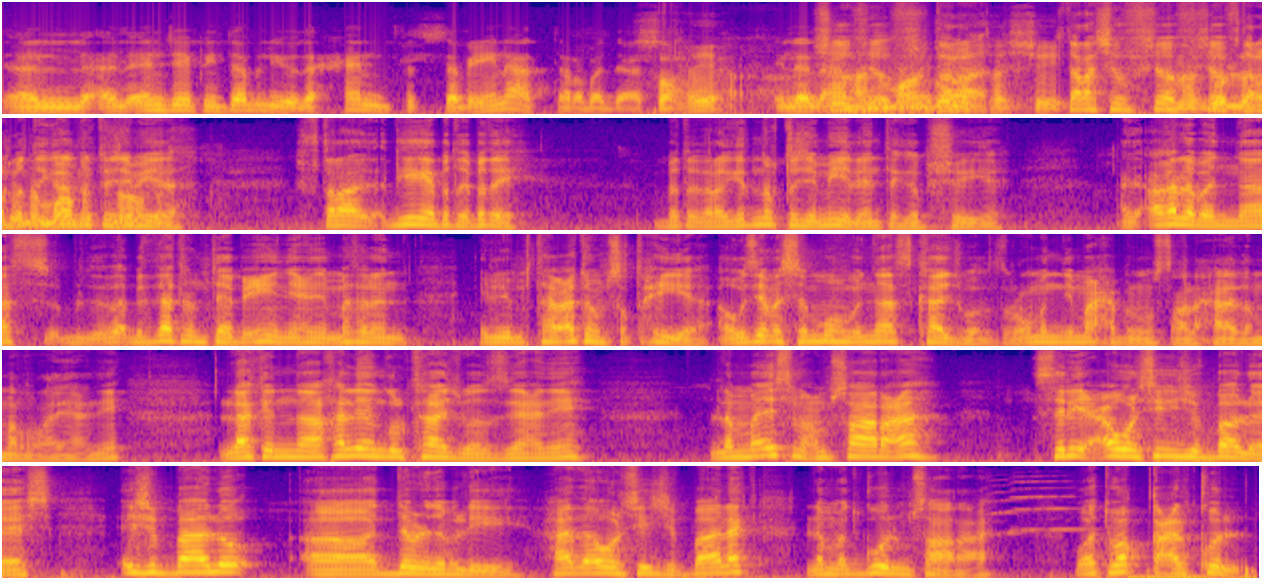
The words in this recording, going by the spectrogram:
ال NJPW دحين في السبعينات ترى بدأت صحيح إلى الآن شوف شوف ترى لك هالشيء. ترى شوف شوف شوف ترى ما قال نقطة بتنافس. جميلة شوف ترى دقيقة بطي بطي بطي ترى قلت نقطة جميلة أنت قبل شوية أغلب الناس بالذات المتابعين يعني مثلا اللي متابعتهم سطحية أو زي ما يسموهم الناس casuals رغم إني ما أحب المصطلح هذا مرة يعني لكن خلينا نقول casuals يعني لما يسمع مصارعة سريع أول شيء يجي في باله إيش؟ يجي في باله ال WW هذا أول شيء يجي في بالك لما تقول مصارعة. وأتوقع الكل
